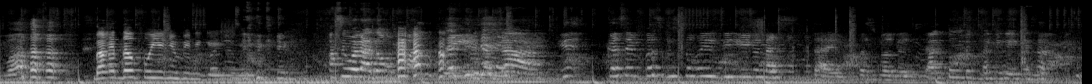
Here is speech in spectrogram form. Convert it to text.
Bakit daw po yun yung binigay niyo? Kasi wala daw akong panty. Ay, hindi. Ganda. Y- Kasi mas gusto ko yung bigay ko last time. Mas maganda. Pagtulog binigay niya sa akin.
